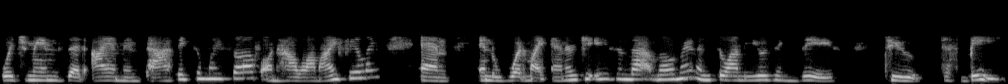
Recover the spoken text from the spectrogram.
which means that I am empathic to myself on how am I feeling and and what my energy is in that moment. And so I'm using this to just be,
